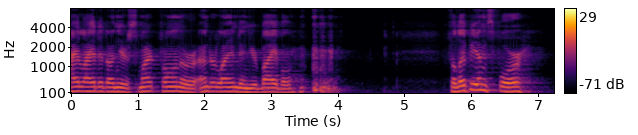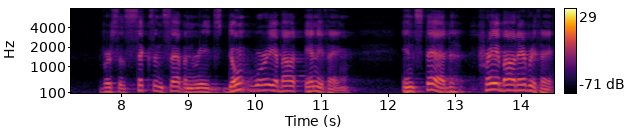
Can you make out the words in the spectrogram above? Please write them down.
highlighted on your smartphone or underlined in your Bible. Philippians 4, verses 6 and 7 reads Don't worry about anything. Instead, pray about everything.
